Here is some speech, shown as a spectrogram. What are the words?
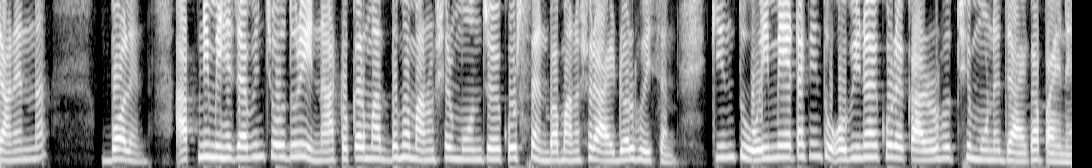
জানেন না? বলেন, আপনি মেহজাবিন চৌধুরী নাটকের মাধ্যমে মানুষের মন জয় করছেন বা মানুষের আইডল হয়েছেন কিন্তু ওই মেয়েটা কিন্তু অভিনয় করে কারোর হচ্ছে মনে জায়গা পায় না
